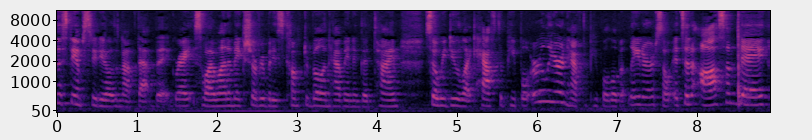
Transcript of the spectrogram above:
the stamp studio is not that big right? So i want to make sure everybody's comfortable and having a good time. So we do like half the people earlier and half the people a little bit later. So it's an awesome day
